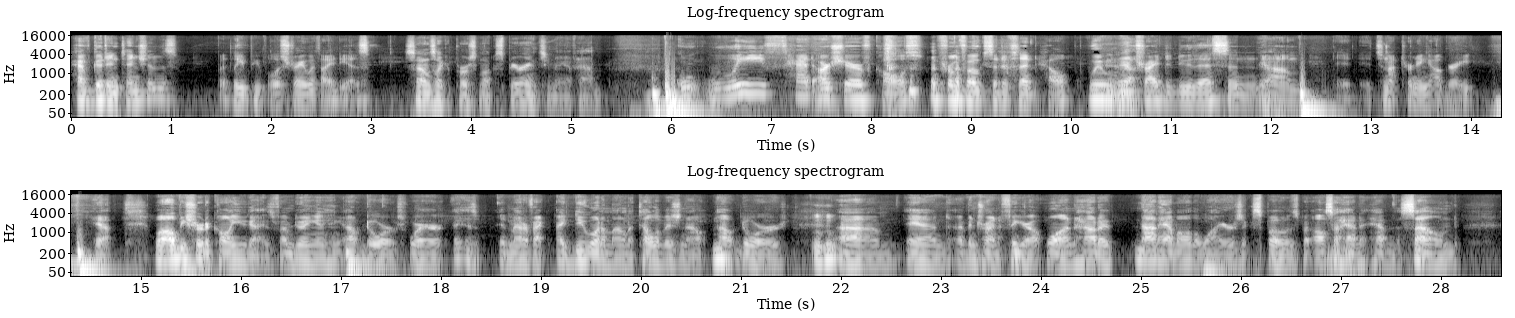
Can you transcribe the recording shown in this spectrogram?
have good intentions but lead people astray with ideas. Sounds like a personal experience you may have had. We've had our share of calls from folks that have said, "Help! We, Yeah. we tried to do this, and Yeah. um, it, it's not turning out great." Yeah. Well, I'll be sure to call you guys if I'm doing anything outdoors. Where, as a matter of fact, I do want to mount a television out outdoors, Mhm. um, and I've been trying to figure out one how to not have all the wires exposed, but also how to have the sound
